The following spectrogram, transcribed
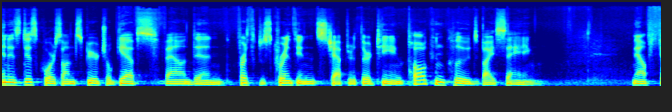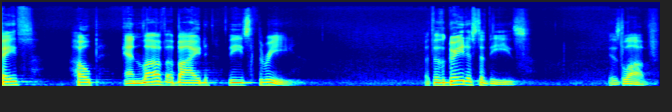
In his discourse on spiritual gifts found in 1 Corinthians chapter 13, Paul concludes by saying, Now faith, hope, and love abide these three. But the greatest of these is love.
